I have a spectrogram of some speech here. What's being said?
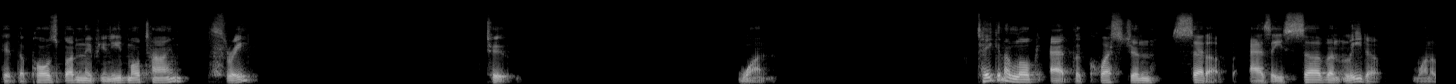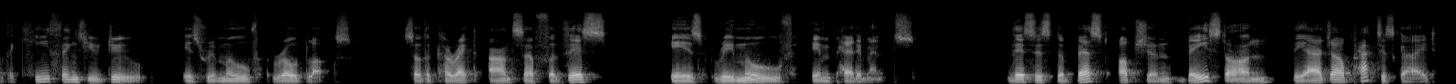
Hit the pause button if you need more time. Three, two, one. Taking a look at the question setup as a servant leader, one of the key things you do is remove roadblocks. So the correct answer for this is remove impediments. This is the best option based on the Agile Practice Guide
